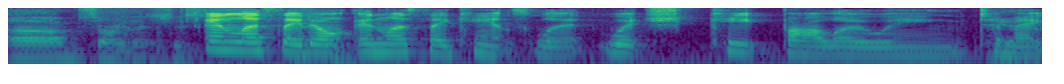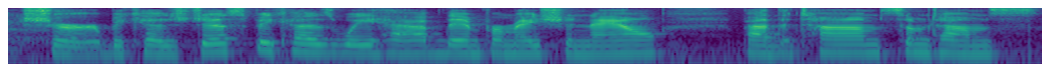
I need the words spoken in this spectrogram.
um, sorry, that's just. Unless they don't, unless they cancel it, which keep following to Yeah. make sure. Because just because we have the information now, by the time sometimes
